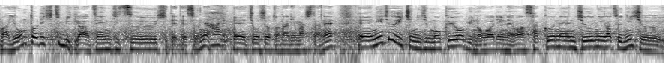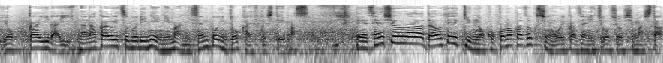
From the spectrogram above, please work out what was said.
まあ、4取引日が前日比でですね、はい、えー、上昇となりましたね、えー、21日木曜日の終値は昨年12月24日以来7か月ぶりに2万2000ポイントを回復しています、えー、先週はダウ平均の9日続伸を追い風に上昇しました、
